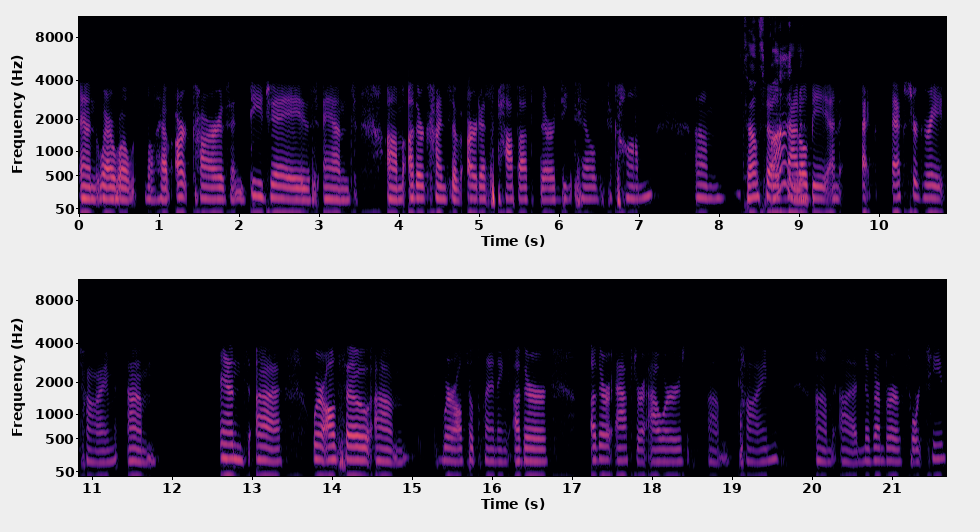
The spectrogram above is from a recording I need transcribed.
and where we'll we'll have art cars and DJs and um, other kinds of artists pop up. There are details to come. Um, Sounds so fun. that'll be an ex- extra great time. Um, and uh, we're also um, we're also planning other other after hours um, times. Um, uh, November 14th,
